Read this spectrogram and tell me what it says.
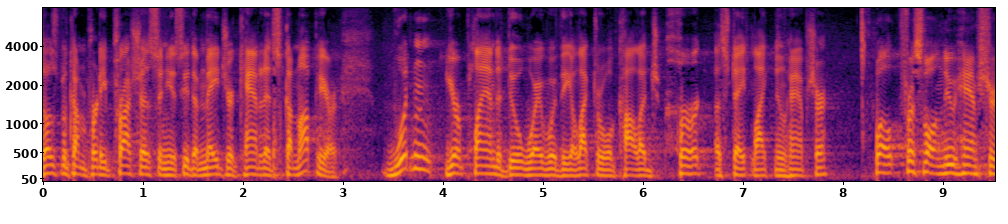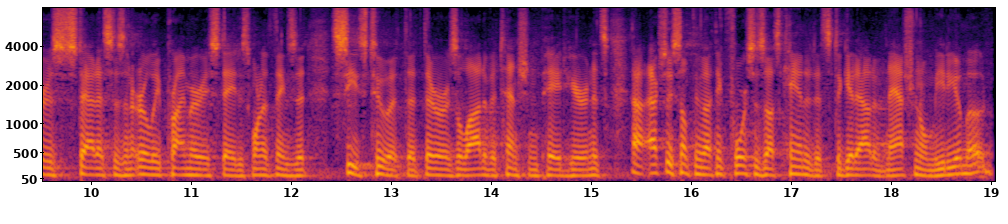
those become pretty precious, and you see the major candidates come up here. Wouldn't your plan to do away with the Electoral College hurt a state like New Hampshire? Well, first of all, New Hampshire's status as an early primary state is one of the things that sees to it that there is a lot of attention paid here. And it's uh, actually something that I think forces us candidates to get out of national media mode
